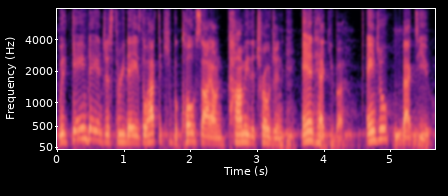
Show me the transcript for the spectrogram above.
With game day in just three days, they'll have to keep a close eye on Tommy the Trojan and Hecuba. Angel, back to you.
